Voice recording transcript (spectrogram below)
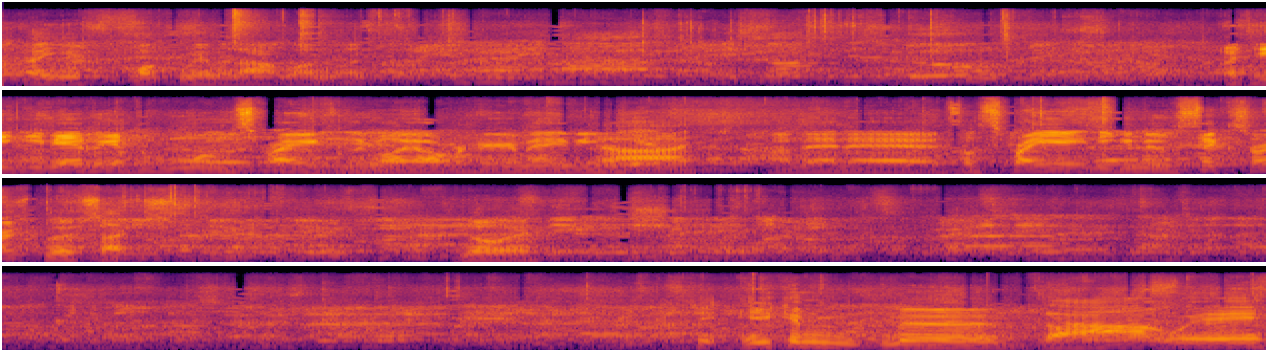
I think you fucked me with that one. Like. I think you'd be able to get the one spray from the guy over here, maybe. Aye. And then, uh, so spray eight and you can move six, right? Move six. No way. He, can move that way.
